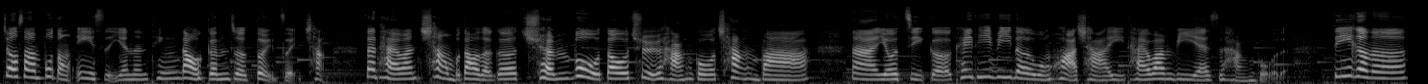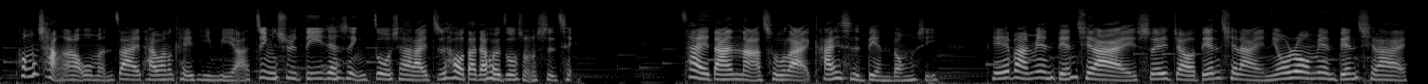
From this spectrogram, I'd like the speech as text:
就算不懂意思，也能听到跟着对嘴唱。在台湾唱不到的歌，全部都去韩国唱吧。那有几个 KTV 的文化差异，台湾 VS 韩国的。第一个呢，通常啊，我们在台湾的 KTV 啊，进去第一件事情坐下来之后，大家会做什么事情？菜单拿出来，开始点东西。铁板面点起来，水饺点起来，牛肉面点起来，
